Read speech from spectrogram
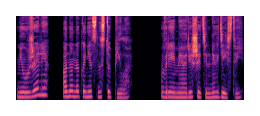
Неужели оно наконец наступило? Время решительных действий.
